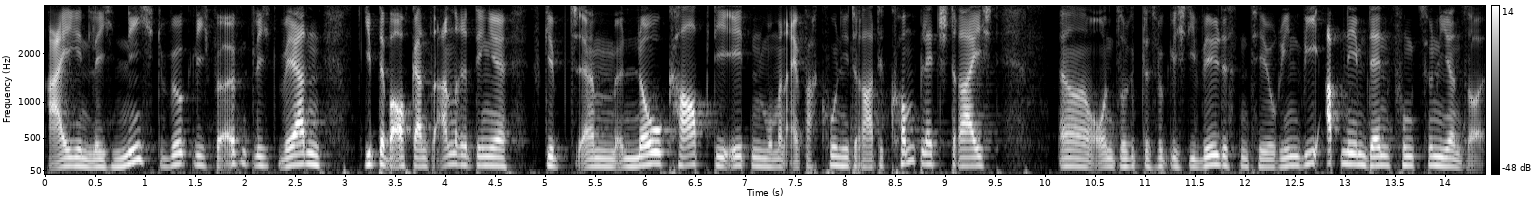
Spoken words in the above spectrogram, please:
eigentlich nicht wirklich veröffentlicht werden. Gibt aber auch ganz andere Dinge. Es gibt ähm, No-Carb-Diäten, wo man einfach Kohlenhydrate komplett streicht. Äh, und so gibt es wirklich die wildesten Theorien, wie Abnehmen denn funktionieren soll.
